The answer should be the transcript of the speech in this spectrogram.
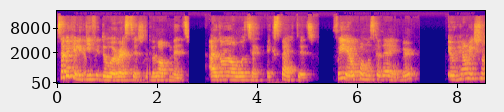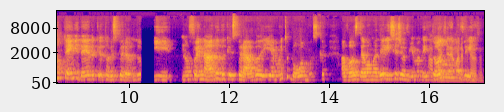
Sabe aquele gif do Arrested Development? I don't know what's expected. Fui eu com a música da Amber. Eu realmente não tenho ideia do que eu tava esperando. E não foi nada do que eu esperava. E é muito boa a música. A voz dela é uma delícia de ouvir. Mandei A todo é mundo ouvir. maravilhosa.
